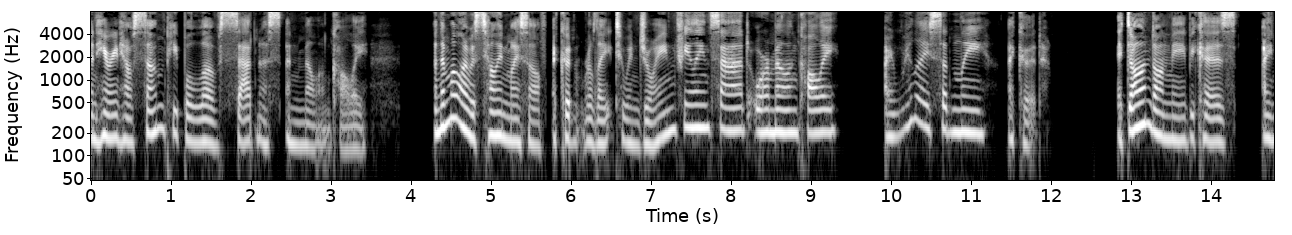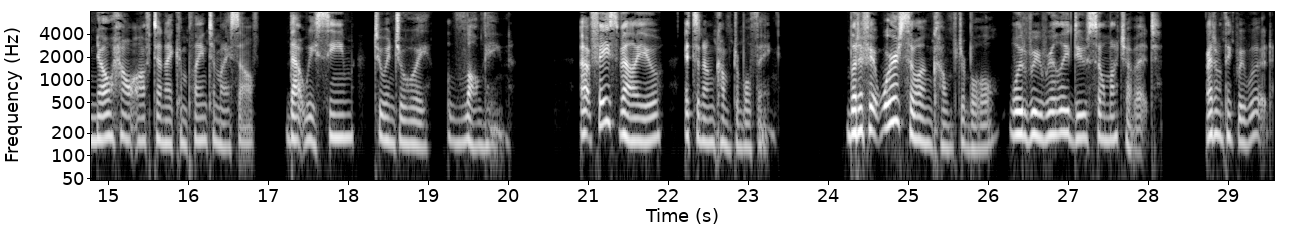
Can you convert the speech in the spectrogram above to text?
and hearing how some people love sadness and melancholy and then while I was telling myself I couldn't relate to enjoying feeling sad or melancholy, I realized suddenly I could. It dawned on me because I know how often I complain to myself that we seem to enjoy longing. At face value, it's an uncomfortable thing. But if it were so uncomfortable, would we really do so much of it? I don't think we would.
